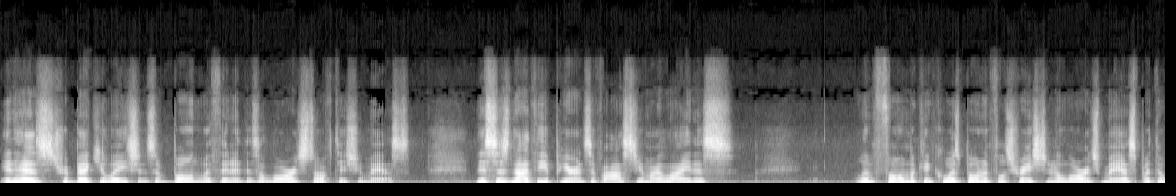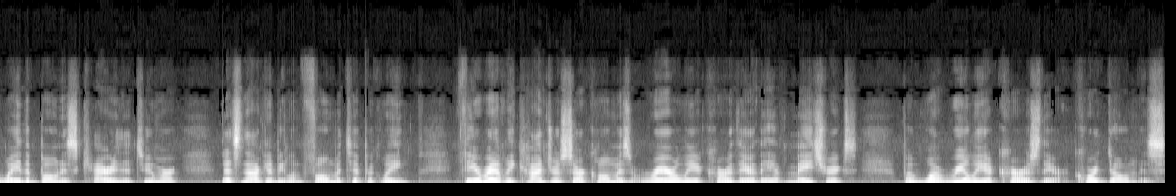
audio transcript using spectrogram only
It has trabeculations of bone within it. There's a large soft tissue mass. This is not the appearance of osteomyelitis. Lymphoma can cause bone infiltration in a large mass, but the way the bone is carried in the tumor, that's not going to be lymphoma typically. Theoretically, chondrosarcomas rarely occur there. They have matrix. But what really occurs there? Chordomas.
